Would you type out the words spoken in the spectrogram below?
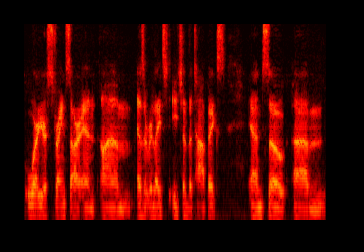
where your strengths are and um, as it relates to each of the topics and so um,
